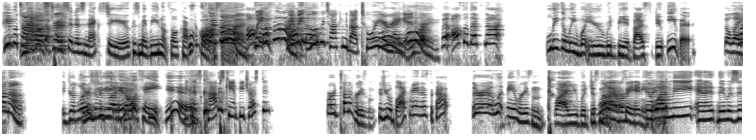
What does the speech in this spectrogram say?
people talk Not about if the street. person is next to you because maybe you don't feel comfortable. Well, okay, fine. Also- Wait, fine. wait, wait. Who are we talking about? Tory or Tory. Megan? Tory. But also, that's not legally what you would be advised to do either. So, like, Why not? your lawyer's going to be You like, don't implicate. speak Yeah. Because cops can't be trusted. For a ton of reasons. Because you a black man as the cops. There are a litany of reasons why you would just Whatever. not say anything. It wasn't me, and it, there was a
